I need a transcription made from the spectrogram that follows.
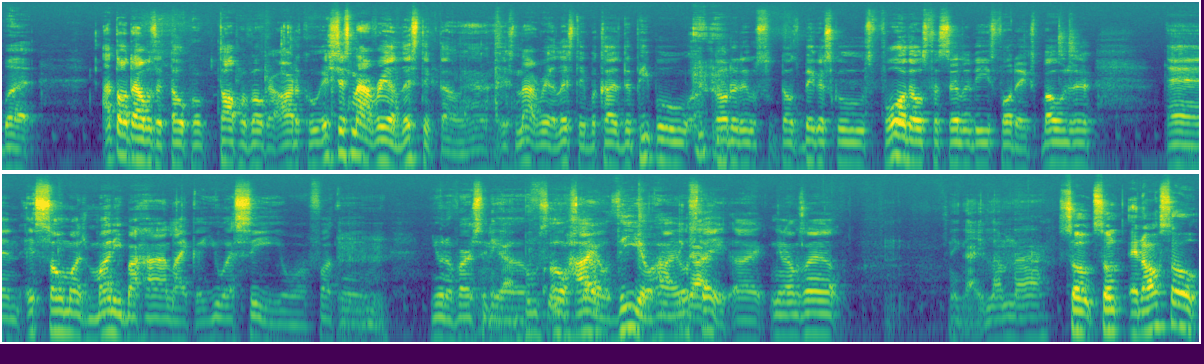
But I thought that was a thought thought provoking article. It's just not realistic though, man. It's not realistic because the people go to those those bigger schools for those facilities for the exposure, and it's so much money behind like a USC or a fucking University of Ohio, stuff. the Ohio They got- State. Like you know what I'm saying. They got alumni. So so and also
